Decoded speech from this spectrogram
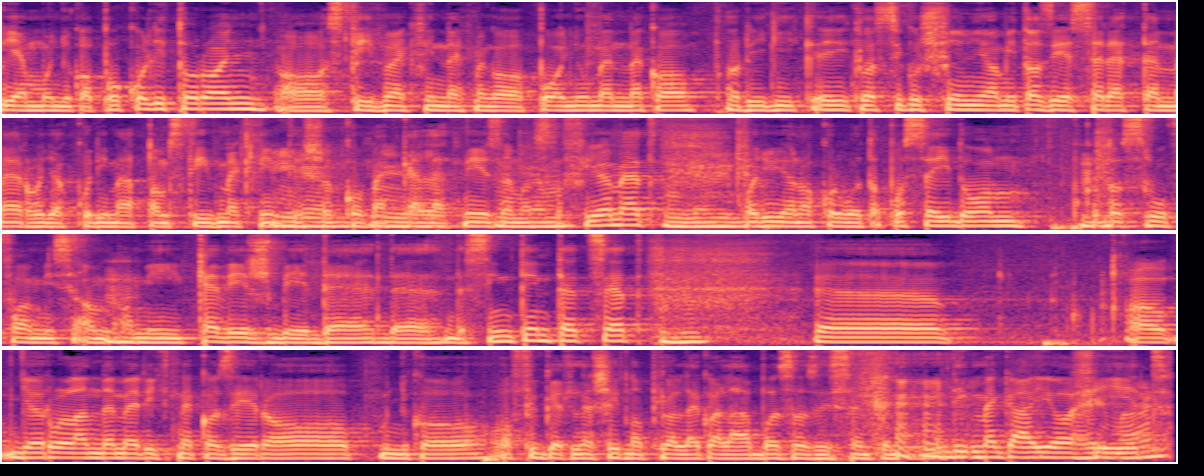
ilyen mondjuk a Pokoli torony, a Steve McQueennek meg a Paul Newmannek a, a régi, régi klasszikus filmje, amit azért szerettem, mert hogy akkor imádtam Steve McQueen-t, és akkor meg igen, kellett néznem igen. azt a filmet. Igen vagy ugyanakkor volt a Poseidon katasztrófa, ami, ami kevésbé, de, de, de szintén tetszett. Uh-huh. A, ugye Roland Emmerichnek azért a, mondjuk a, a függetlenség napja legalább az azért szerintem mindig megállja a helyét,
